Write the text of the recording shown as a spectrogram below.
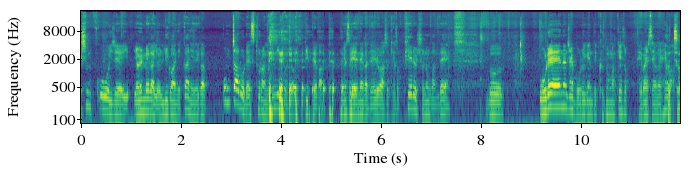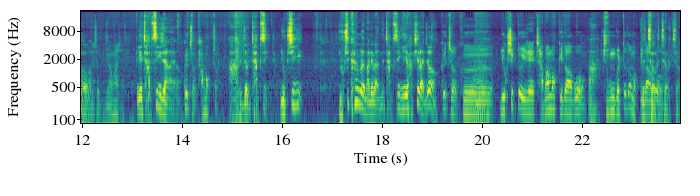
심고 이제 열매가 열리고 하니까 얘네가 공짜로 레스토랑이 생긴 거죠. 뷔페가. 그래서 얘네가 내려와서 계속 피해를 주는 건데 뭐 올해는 잘 모르겠는데 그동안 계속 대발생을 해왔고 그쵸. 그래서 유명하죠. 이게 잡식이잖아요. 그렇죠. 다 먹죠. 아, 그죠. 잡식, 육식이, 육식하는 걸 많이 봤는데 잡식이 확실하죠? 그렇죠. 그 육식도 이제 잡아먹기도 하고 아. 죽은 걸 뜯어먹기도 그렇죠, 하고 그렇죠, 그렇죠.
